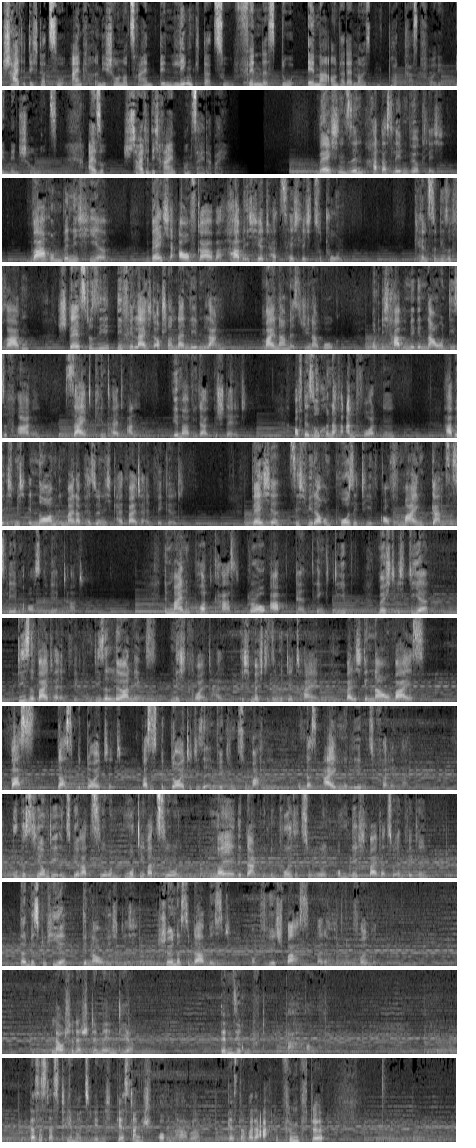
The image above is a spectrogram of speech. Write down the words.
Schalte dich dazu einfach in die Shownotes rein. Den Link dazu findest du immer unter der neuesten Podcast-Folge in den Shownotes. Also, schalte dich rein und sei dabei. Welchen Sinn hat das Leben wirklich? Warum bin ich hier? Welche Aufgabe habe ich hier tatsächlich zu tun? Kennst du diese Fragen? Stellst du sie, die vielleicht auch schon dein Leben lang? Mein Name ist Gina Gog und ich habe mir genau diese Fragen seit Kindheit an immer wieder gestellt. Auf der Suche nach Antworten habe ich mich enorm in meiner Persönlichkeit weiterentwickelt, welche sich wiederum positiv auf mein ganzes Leben ausgewirkt hat. In meinem Podcast Grow Up and Think Deep möchte ich dir diese Weiterentwicklung, diese Learnings nicht vorenthalten. Ich möchte sie mit dir teilen weil ich genau weiß, was das bedeutet, was es bedeutet, diese Entwicklung zu machen, um das eigene Leben zu verändern. Du bist hier, um dir Inspiration, Motivation, neue Gedanken, Impulse zu holen, um dich weiterzuentwickeln. Dann bist du hier genau richtig. Schön, dass du da bist und viel Spaß bei der heutigen Folge. Lausche der Stimme in dir, denn sie ruft wach auf. Das ist das Thema, zu dem ich gestern gesprochen habe. Gestern war der 8.5.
